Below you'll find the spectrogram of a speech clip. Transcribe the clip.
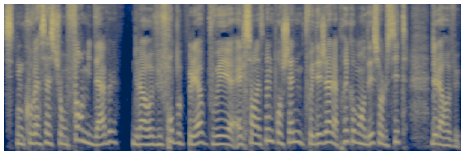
C'est une conversation formidable de la revue Front Populaire. Vous pouvez, elle sort la semaine prochaine, vous pouvez déjà la précommander sur le site de la revue.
